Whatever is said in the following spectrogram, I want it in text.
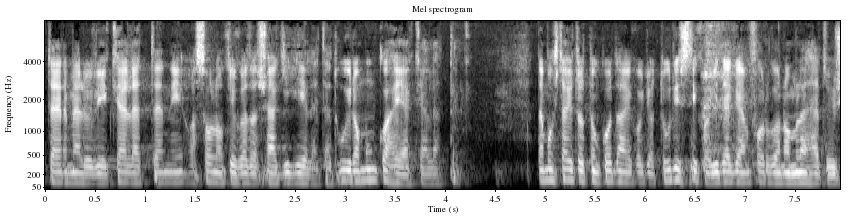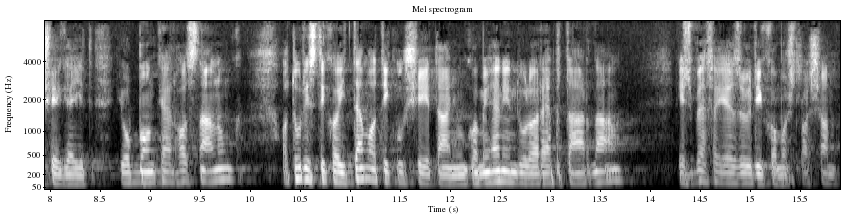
termelővé kellett tenni a szolnoki gazdasági életet, újra munkahelyek kellettek. De most eljutottunk odáig, hogy a turisztikai idegenforgalom lehetőségeit jobban kell használnunk. A turisztikai tematikus sétányunk, ami elindul a reptárnál, és befejeződik a most lassan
